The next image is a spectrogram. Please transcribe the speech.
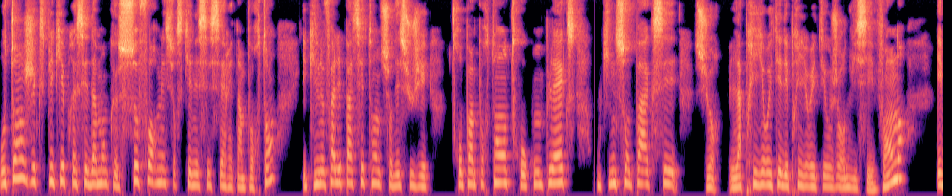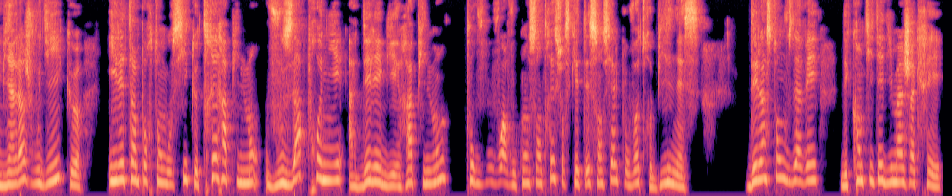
Autant j'expliquais précédemment que se former sur ce qui est nécessaire est important et qu'il ne fallait pas s'étendre sur des sujets trop importants, trop complexes ou qui ne sont pas axés sur la priorité des priorités aujourd'hui, c'est vendre. Eh bien là, je vous dis que il est important aussi que très rapidement, vous appreniez à déléguer rapidement pour pouvoir vous concentrer sur ce qui est essentiel pour votre business. Dès l'instant où vous avez des quantités d'images à créer,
